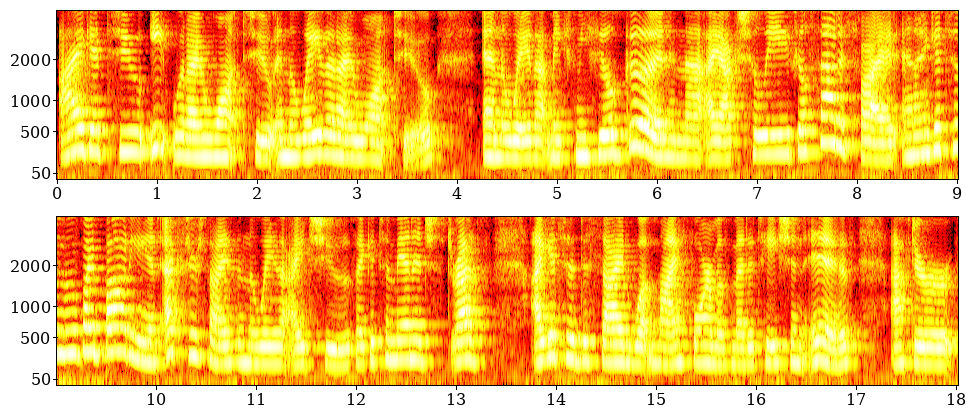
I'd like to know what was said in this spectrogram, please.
I get to eat what i want to in the way that i want to and the way that makes me feel good and that I actually feel satisfied and I get to move my body and exercise in the way that I choose. I get to manage stress. I get to decide what my form of meditation is after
